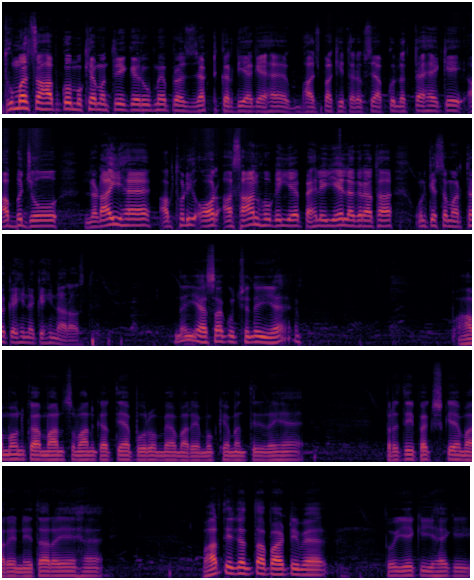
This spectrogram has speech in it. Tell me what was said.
धूमल साहब को मुख्यमंत्री के रूप में प्रोजेक्ट कर दिया गया है भाजपा की तरफ़ से, आपको लगता है कि अब जो लड़ाई है, अब थोड़ी और आसान हो गई है? पहले ये लग रहा था उनके समर्थक कहीं ना कहीं नाराज़ थे। नहीं, ऐसा कुछ नहीं है। हम उनका मान सम्मान करते हैं। पूर्व में हमारे मुख्यमंत्री रहे हैं, प्रतिपक्ष के हमारे नेता रहे हैं। भारतीय जनता पार्टी में तो ये की है कि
